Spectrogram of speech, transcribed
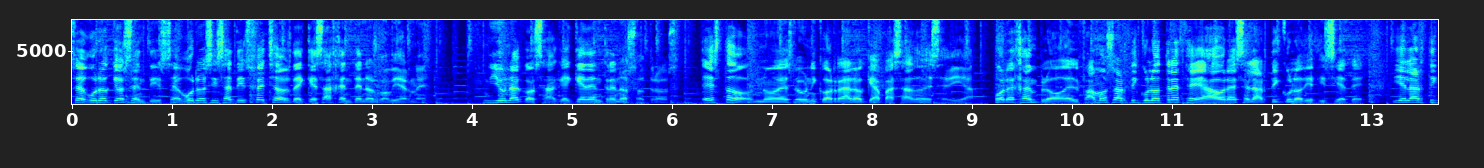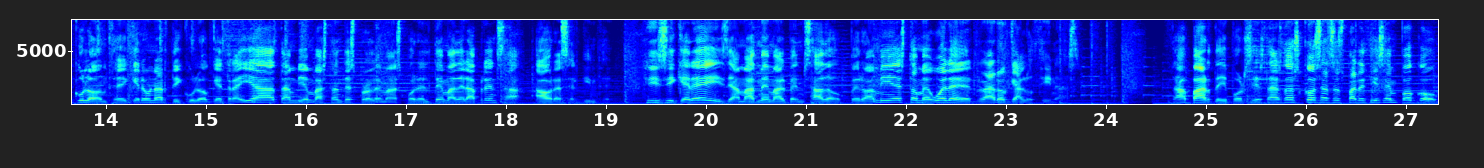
Seguro que os sentís seguros y satisfechos de que esa gente nos gobierne. Y una cosa, que quede entre nosotros. Esto no es lo único raro que ha pasado ese día. Por ejemplo, el famoso artículo 13 ahora es el artículo 17, y el artículo 11, que era un artículo que traía también bastantes problemas por el tema de la prensa, ahora es el 15. Y si queréis, llamadme mal pensado, pero a mí esto me huele raro que alucinas. Aparte, y por si estas dos cosas os pareciesen poco,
